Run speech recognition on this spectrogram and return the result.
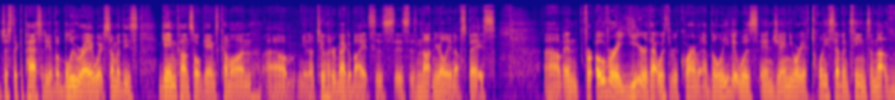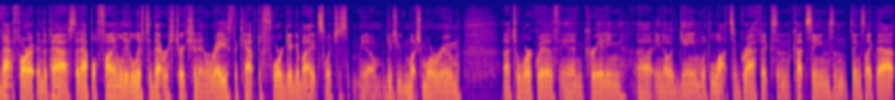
just the capacity of a Blu-ray, which some of these game console games come on, um, you know, 200 megabytes is, is, is not nearly enough space. Um, and for over a year, that was the requirement. I believe it was in January of 2017, so not that far in the past, that Apple finally lifted that restriction and raised the cap to four gigabytes, which is, you know, gives you much more room uh, to work with in creating, uh, you know, a game with lots of graphics and cutscenes and things like that.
